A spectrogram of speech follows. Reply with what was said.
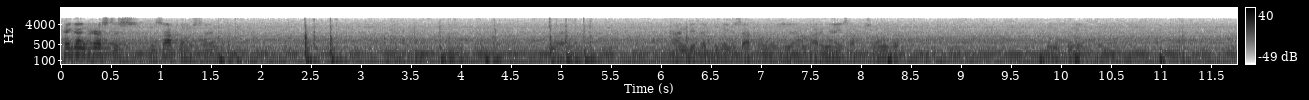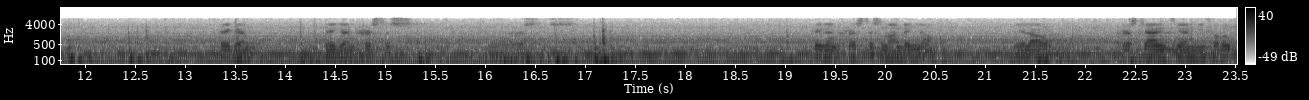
ፔጋን ክረስትስ መጽሐፍ ነው መሰለኝ። አንድ የጠብቀው የጻፈው ነው እዚህ አማርኛ የጻፈው ስለሆነ ፔጋን ፔጋን ክርስቶስ ፔጋን ክርስቶስ ነው አንደኛው። ሌላው ኤንድ ሚቶሎጂ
